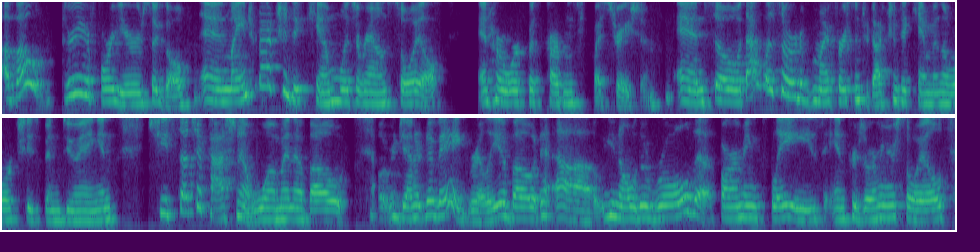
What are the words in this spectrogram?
about three or four years ago. And my introduction to Kim was around soil and her work with carbon sequestration. And so that was sort of my first introduction to Kim and the work she's been doing. And she's such a passionate woman about regenerative ag, really, about uh, you know the role that farming plays in preserving our soils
